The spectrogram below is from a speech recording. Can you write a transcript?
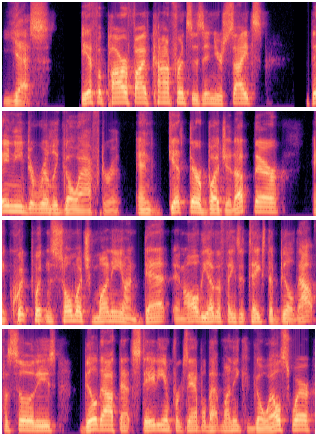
yes. If a Power Five conference is in your sights, they need to really go after it and get their budget up there and quit putting so much money on debt and all the other things it takes to build out facilities, build out that stadium, for example. That money could go elsewhere.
